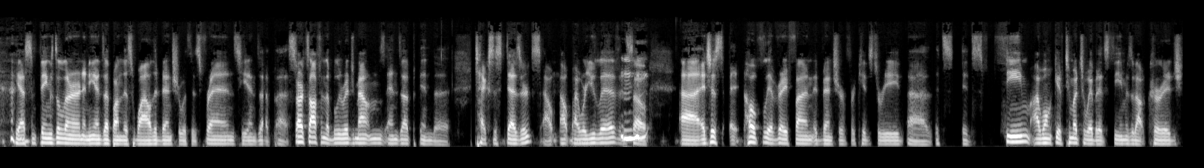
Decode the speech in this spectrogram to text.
he has some things to learn, and he ends up on this wild adventure with his friends. He ends up uh, starts off in the Blue Ridge Mountains, ends up in the Texas deserts out out by where you live, and mm-hmm. so. Uh, it's just uh, hopefully a very fun adventure for kids to read. Uh, it's it's theme I won't give too much away, but its theme is about courage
